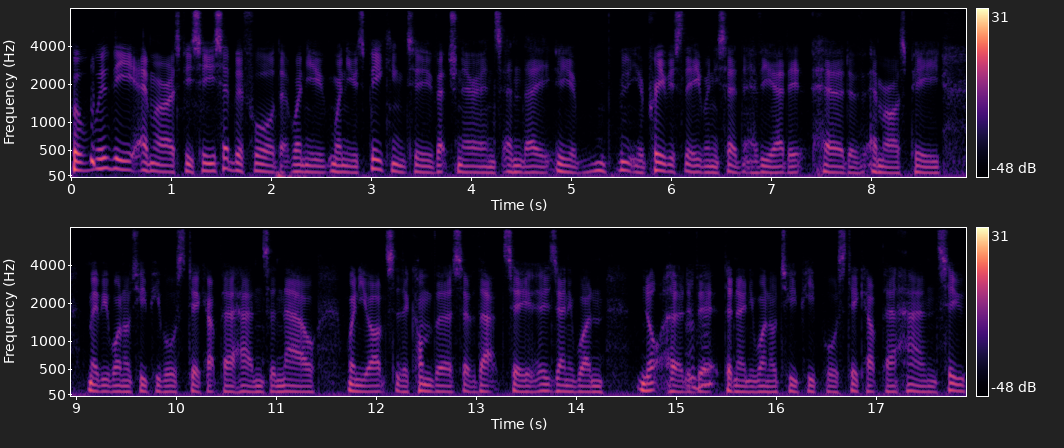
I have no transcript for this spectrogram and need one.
But with the MRSP, so you said before that when you when you're speaking to veterinarians and they you, you previously when you said have you had it, heard of MRSP, maybe one or two people stick up their hands, and now when you answer the converse of that, so has anyone not heard of mm-hmm. it? Then only one or two people stick up their hands. So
